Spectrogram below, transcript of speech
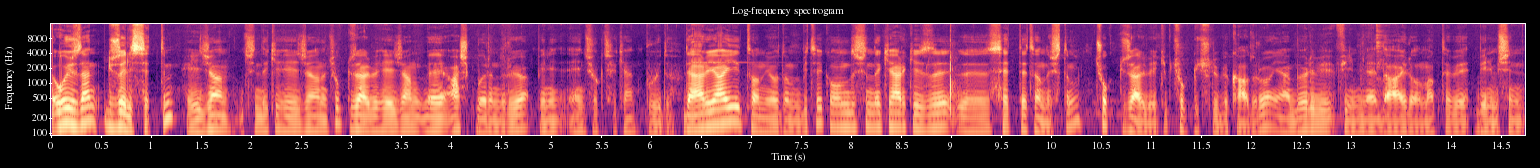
O yüzden güzel hissettim. Heyecan, içindeki heyecanı çok güzel bir heyecan ve aşk barındırıyor. Beni en çok çeken buydu. Derya'yı tanıyordum bir tek. Onun dışındaki herkesle e, sette tanıştım. Çok güzel bir ekip, çok güçlü bir kadro. Yani böyle bir filmle dahil olmak tabii benim için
